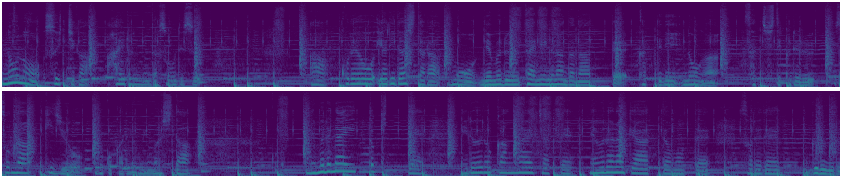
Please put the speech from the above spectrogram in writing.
脳のスイッチが入るんだそうです。あこれをやりだしたらもう眠るタイミングなんだなって勝手に脳が察知してくれるそんな記事をどこかで読みました。眠れない時っていろいろ考えちゃって眠らなきゃって思ってそれでぐるぐる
